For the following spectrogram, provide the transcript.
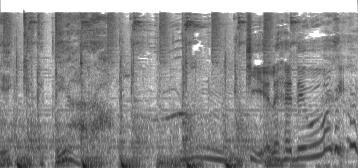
කේක් එකට හරා කියල හැදෙවූ වගේ.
